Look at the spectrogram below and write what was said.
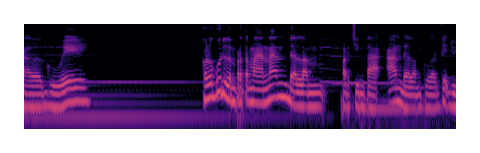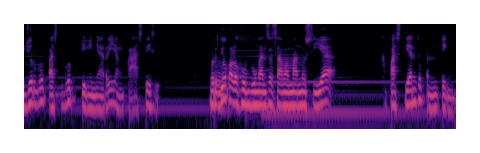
kalau gue kalau gue dalam pertemanan, dalam percintaan, dalam keluarga, jujur gue pas gue pingin nyari yang pasti sih. Menurut gue Hmm. kalau hubungan sesama manusia kepastian tuh penting.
